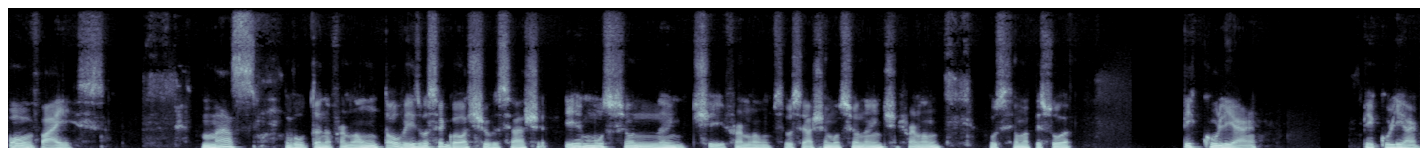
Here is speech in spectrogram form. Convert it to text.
ovais. Mas, voltando à Fórmula 1, talvez você goste, você acha emocionante Fórmula 1. Se você acha emocionante Fórmula 1, você é uma pessoa peculiar peculiar.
